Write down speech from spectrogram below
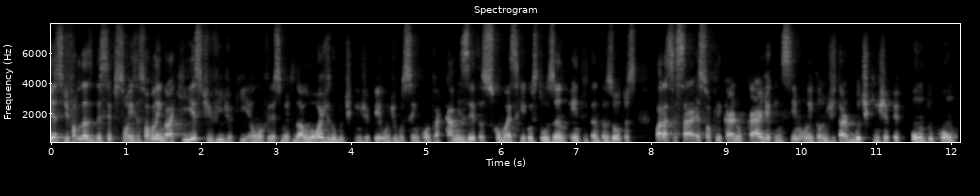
E antes de falar das decepções, é só lembrar que este vídeo aqui é um oferecimento da loja do Botequim GP, onde você encontra camisetas como essa que eu estou usando, entre tantas outras. Para acessar é só clicar no card aqui em cima ou então digitar botequimgp.com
